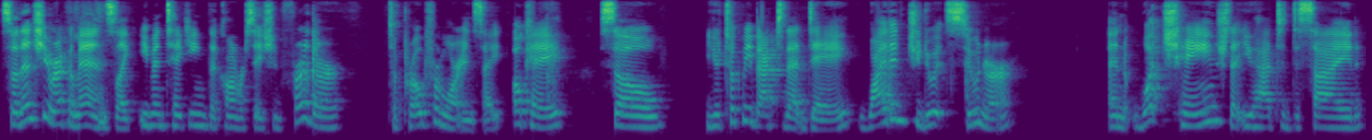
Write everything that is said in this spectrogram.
so then she recommends like even taking the conversation further to probe for more insight okay so you took me back to that day. Why didn't you do it sooner? And what changed that you had to decide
